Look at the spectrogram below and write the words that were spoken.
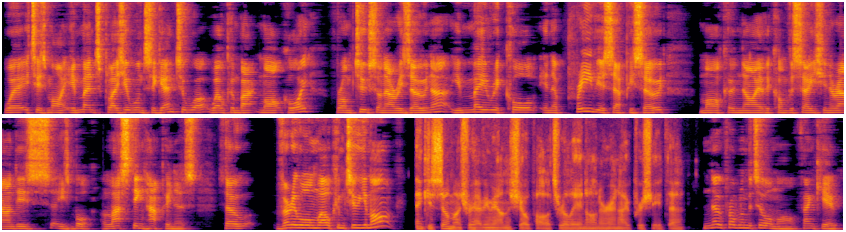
where it is my immense pleasure once again to w- welcome back Mark Hoy from Tucson, Arizona. You may recall in a previous episode, Mark and I had a conversation around his, his book, Lasting Happiness. So, very warm welcome to you, Mark. Thank you so much for having me on the show, Paul. It's really an honor, and I appreciate that. No problem at all, Mark. Thank you.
